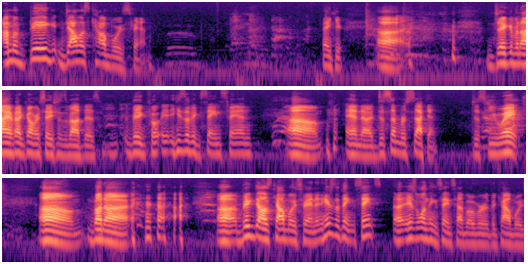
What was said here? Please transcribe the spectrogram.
I'm a big Dallas Cowboys fan. Thank you. Uh, Jacob and I have had conversations about this big. He's a big Saints fan, um, and uh, December second, just you wait. Um, but uh, uh, big Dallas Cowboys fan, and here's the thing: Saints. Uh, here's one thing Saints have over the Cowboys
